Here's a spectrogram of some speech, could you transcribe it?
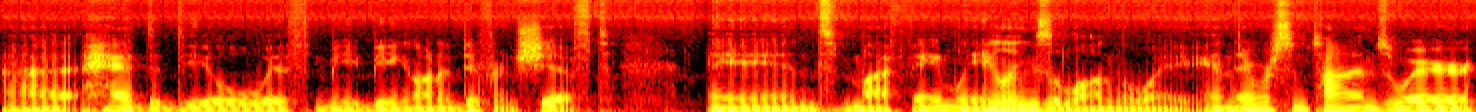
uh, had to deal with me being on a different shift and my family feelings along the way. And there were some times where,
